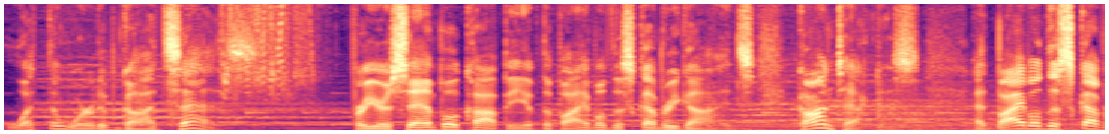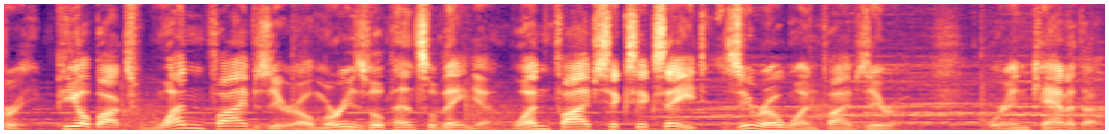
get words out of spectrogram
what the Word of God says. For your sample copy of the Bible Discovery Guides, contact us at Bible Discovery, P.O. Box 150, Murrysville, Pennsylvania 15668 0150. We're in Canada,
